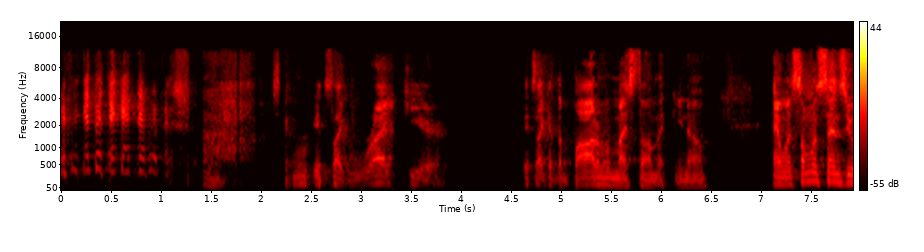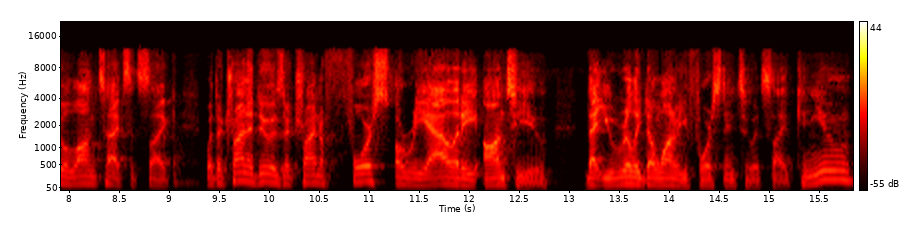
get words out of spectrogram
It's like, it's like right here. It's like at the bottom of my stomach, you know? And when someone sends you a long text, it's like what they're trying to do is they're trying to force a reality onto you that you really don't want to be forced into. It's like, can you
